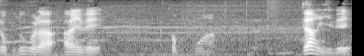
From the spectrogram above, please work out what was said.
Donc nous voilà arrivés au point d'arrivée.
